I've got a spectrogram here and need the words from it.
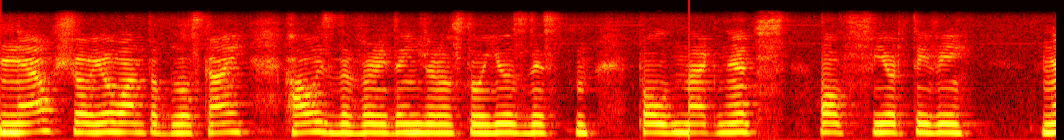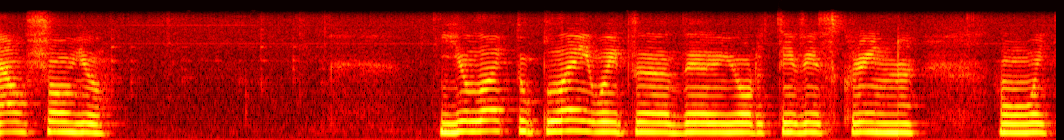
Now show you on the blue sky how is it very dangerous to use this pole magnets of your TV. Now show you. You like to play with uh, the, your TV screen with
